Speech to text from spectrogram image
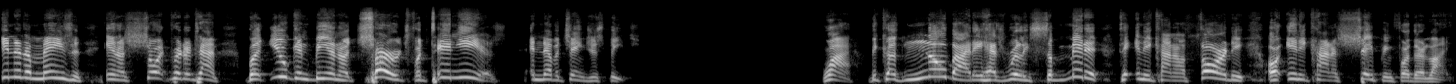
isn't it amazing? In a short period of time. But you can be in a church for 10 years and never change your speech. Why? Because nobody has really submitted to any kind of authority or any kind of shaping for their life.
